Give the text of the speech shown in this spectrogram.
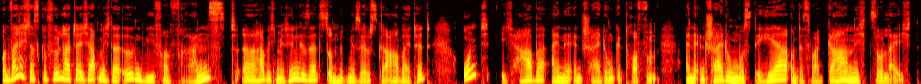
Und weil ich das Gefühl hatte, ich habe mich da irgendwie verfranst, äh, habe ich mich hingesetzt und mit mir selbst gearbeitet und ich habe eine Entscheidung getroffen. Eine Entscheidung musste her und es war gar nicht so leicht.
